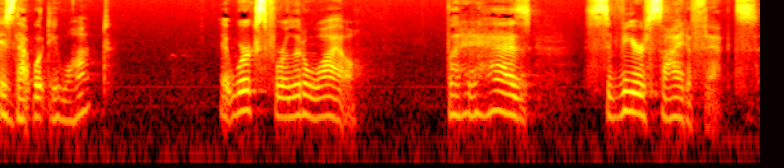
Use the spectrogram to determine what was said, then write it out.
Is that what you want? It works for a little while, but it has severe side effects.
